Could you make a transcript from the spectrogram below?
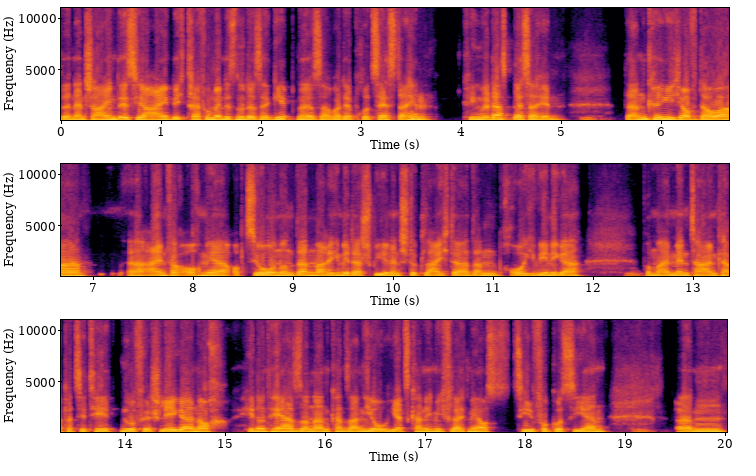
Denn entscheidend ist ja eigentlich, Treffmoment ist nur das Ergebnis, aber der Prozess dahin. Kriegen wir das besser hin? Dann kriege ich auf Dauer äh, einfach auch mehr Optionen und dann mache ich mir das Spiel ein Stück leichter. Dann brauche ich weniger von meinen mentalen Kapazität nur für Schläger noch hin und her, sondern kann sagen, jo, jetzt kann ich mich vielleicht mehr aufs Ziel fokussieren. Ähm,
